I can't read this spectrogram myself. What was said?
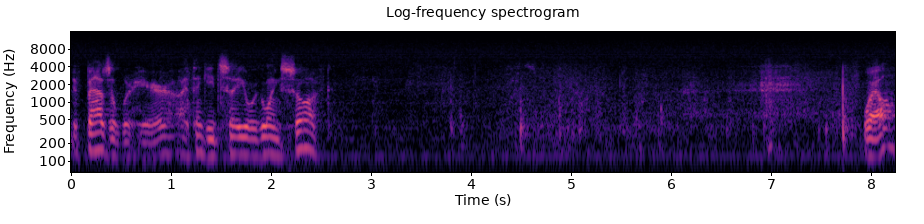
If Basil were here, I think he'd say you were going soft. Well,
